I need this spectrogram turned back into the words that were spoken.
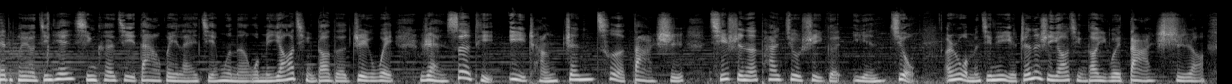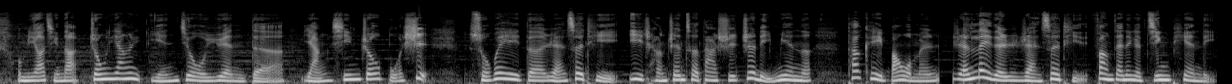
亲爱的朋友，今天新科技大未来节目呢，我们邀请到的这位染色体异常侦测大师，其实呢，他就是一个研究。而我们今天也真的是邀请到一位大师啊，我们邀请到中央研究院的杨新洲博士。所谓的染色体异常侦测大师，这里面呢，它可以把我们人类的染色体放在那个晶片里，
